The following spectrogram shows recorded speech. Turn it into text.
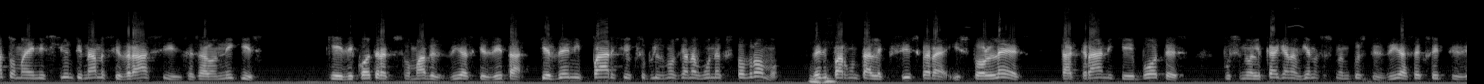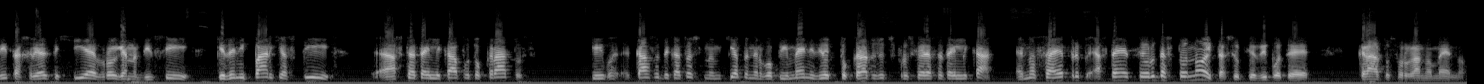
άτομα ενισχύουν την άμεση δράση Θεσσαλονίκης και ειδικότερα τις ομάδες Δίας και Ζήτα και δεν υπάρχει ο εξοπλισμός για να βγουν έξω στον δρομο Δεν υπάρχουν τα λεξίσφαιρα, οι στολές, τα κράνη και οι μπότες που συνολικά για να βγει ένα αστυνομικό της Δίας έξω ή της Ζήτας χρειάζεται 1000 ευρώ για να ντυθεί και δεν υπάρχει αυτή, αυτά τα υλικά από το κράτος. Και κάθονται 100 αστυνομικοί απενεργοποιημένοι διότι το κράτος δεν τους προσφέρει αυτά τα υλικά. Ενώ θα έπρεπε, αυτά θεωρούνται αυτονόητα σε οποιοδήποτε κράτος οργανωμένο.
